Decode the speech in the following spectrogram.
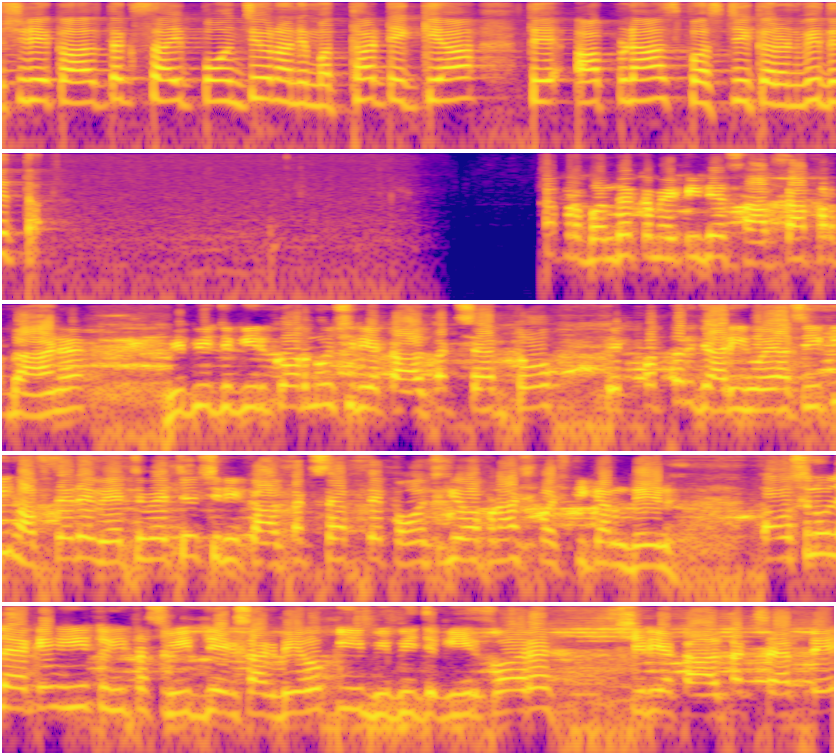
ਸ਼੍ਰੀ ਅਕਾਲ ਤਖਤ ਸਾਹਿਬ ਪਹੁੰਚੇ, ਉਹਨਾਂ ਨੇ ਮੱਥਾ ਟੇਕਿਆ ਤੇ ਆਪਣਾ ਸਪਸ਼ਟੀਕਰਨ ਵੀ ਦਿੱਤਾ। ਪ੍ਰਬੰਧਕ ਕਮੇਟੀ ਦੇ ਸਾਬਕਾ ਪ੍ਰਧਾਨ ਬੀਬੀ ਜਗੀਰ ਕੌਰ ਨੂੰ ਸ਼੍ਰੀ ਅਕਾਲ ਤਖਤ ਸਾਹਿਬ ਤੋਂ ਇੱਕ ਪੱਤਰ ਜਾਰੀ ਹੋਇਆ ਸੀ ਕਿ ਹਫ਼ਤੇ ਦੇ ਵਿੱਚ ਵਿੱਚ ਸ਼੍ਰੀ ਅਕਾਲ ਤਖਤ ਸਾਹਿਬ ਤੇ ਪਹੁੰਚ ਕੇ ਉਹ ਆਪਣਾ ਸਪਸ਼ਟੀਕਰਨ ਦੇਣ। ਤਾਂ ਉਸ ਨੂੰ ਲੈ ਕੇ ਹੀ ਤੁਸੀਂ ਤਸਵੀਰ ਦੇਖ ਸਕਦੇ ਹੋ ਕਿ ਬੀਬੀ ਜਗੀਰ ਕੌਰ ਸ਼੍ਰੀ ਅਕਾਲ ਤਖਤ ਸਾਹਿਬ ਤੇ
